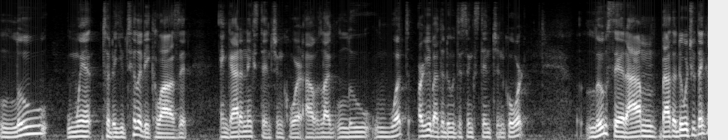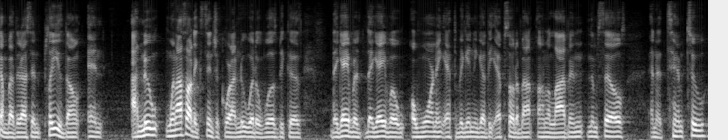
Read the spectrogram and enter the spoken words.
Lou went to the utility closet and got an extension cord. I was like, Lou, what are you about to do with this extension cord? Lou said, I'm about to do what you think I'm about to do. I said, please don't. And I knew when I saw the extension cord, I knew what it was because they gave a they gave a, a warning at the beginning of the episode about unaliving themselves, an attempt to.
